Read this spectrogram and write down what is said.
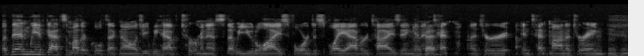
But then we have got some other cool technology. We have Terminus that we utilize for display advertising and okay. intent monitor, intent monitoring, mm-hmm.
